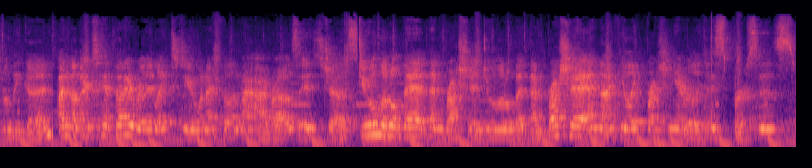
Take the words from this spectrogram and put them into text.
really good. Another tip that I really like to do when I fill in my eyebrows is just do a little bit, then brush it, do a little bit, then brush it. And I feel like brushing it really disperses,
